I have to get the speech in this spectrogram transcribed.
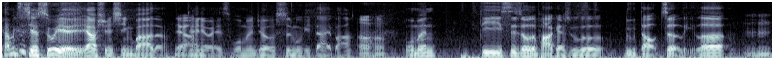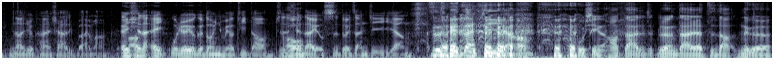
他们之前输也要选辛巴的。Anyways，我们就拭目以待吧。嗯哼，我们第四周的 podcast 录录到这里了。嗯哼，那就看下礼拜嘛。哎、好现在哎、我觉得有个东西你没有提到，就是哦现在有四队战绩一样。四对战绩一样啊、很不幸哈，大家让大家知道那个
